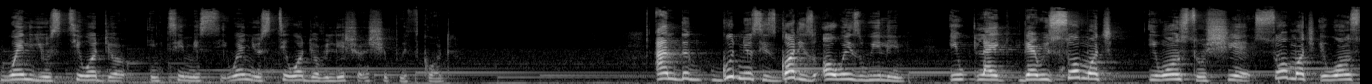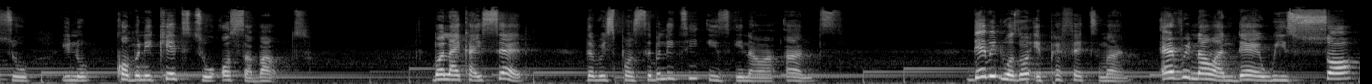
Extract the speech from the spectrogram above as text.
when you steward your intimacy, when you steward your relationship with God. And the good news is God is always willing. He, like there is so much he wants to share, so much he wants to, you know, communicate to us about. But like I said, the responsibility is in our hands. David was not a perfect man. Every now and then we saw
